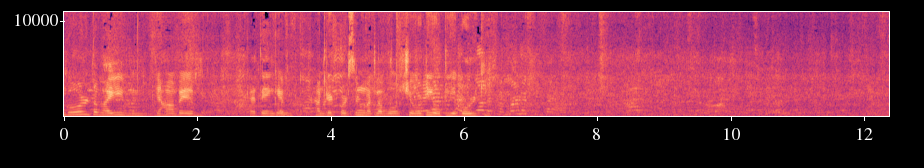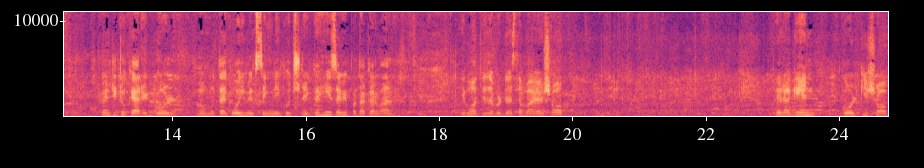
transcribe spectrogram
गोल्ड तो भाई यहाँ पे कहते हैं कि हंड्रेड परसेंट मतलब वो श्योरिटी होती है गोल्ड की। ट्वेंटी टू कैरेट गोल्ड होता है, कोई मिक्सिंग नहीं, कुछ नहीं, कहीं से भी पता करवा लें। ये बहुत ही ज़बरदस्त है बायर शॉप फिर अगेन गोल्ड की शॉप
